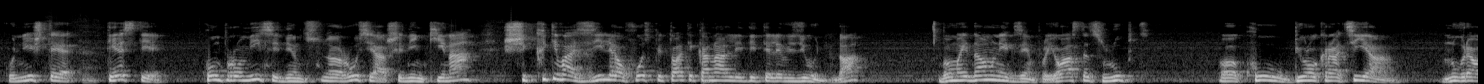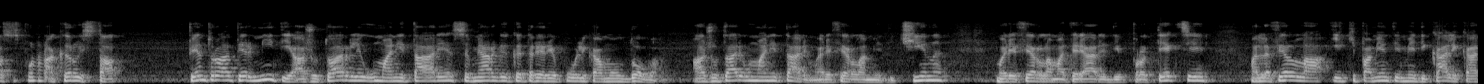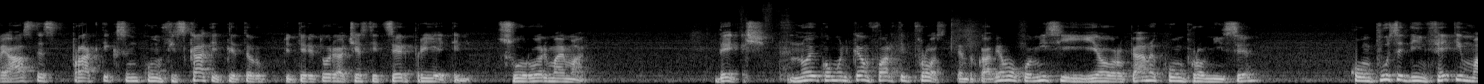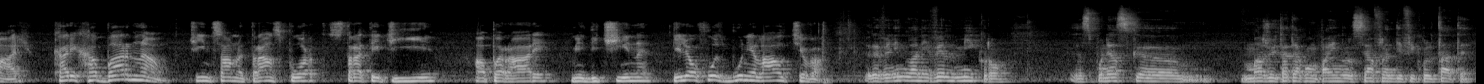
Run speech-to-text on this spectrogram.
cu niște teste compromise din Rusia și din China și câteva zile au fost pe toate canalele de televiziune. Da? Vă mai dau un exemplu. Eu astăzi lupt uh, cu birocrația, nu vreau să spun a cărui stat, pentru a permite ajutoarele umanitare să meargă către Republica Moldova. Ajutoare umanitare, mă refer la medicină, mă refer la materiale de protecție, mă refer la echipamente medicale care astăzi practic sunt confiscate pe, ter- pe teritoriul acestei țări prieteni, surori mai mari. Deci, noi comunicăm foarte prost, pentru că avem o comisie europeană compromise, compusă din fete mari, care habar n-au ce înseamnă transport, strategie, apărare, medicină. Ele au fost bune la altceva. Revenind la nivel micro, spuneați că majoritatea companiilor se află în dificultate.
